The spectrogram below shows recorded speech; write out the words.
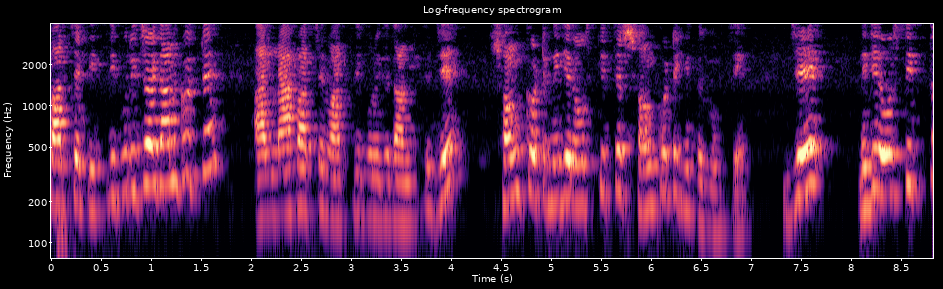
পারছে পিতৃপরিচয় দান করতে আর না পারছে মাতৃপরিচয় দান করতে, যে সংকট নিজের অস্তিত্বের সংকটে কিন্তু ভুগছে, যে নিজের অস্তিত্ব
